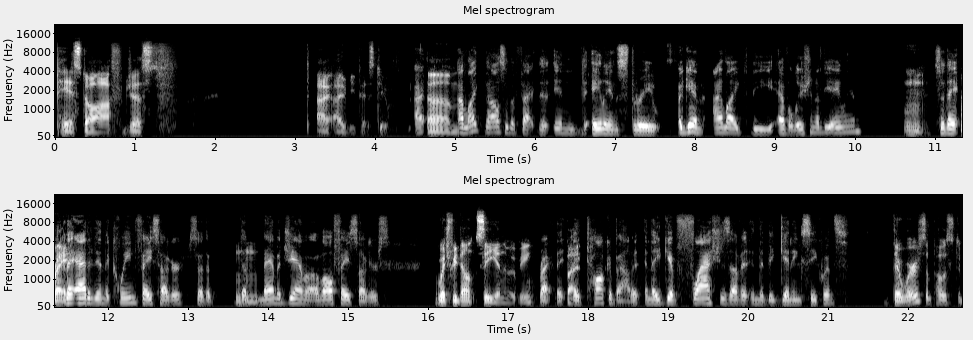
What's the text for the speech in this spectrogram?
pissed off. Just I I'd be pissed too. I- um I liked also the fact that in the Aliens three, again, I liked the evolution of the alien. Mhm. So they Right. they added in the queen face hugger, so the the Mhm. mamma jamma of all face huggers. which we don't see in the movie. Right. They they talk about it and they give flashes of it in the beginning sequence. there were supposed to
